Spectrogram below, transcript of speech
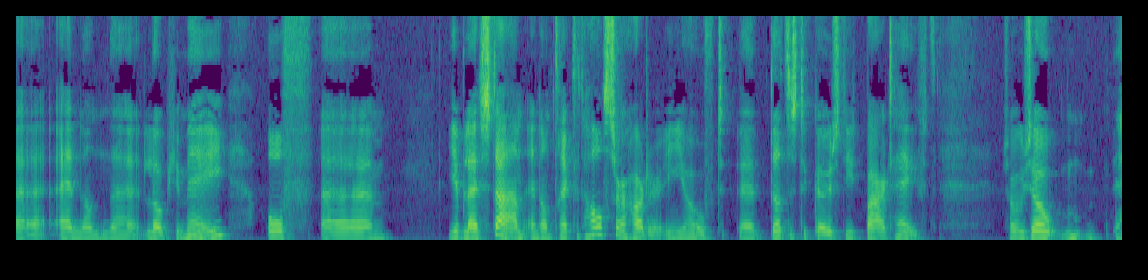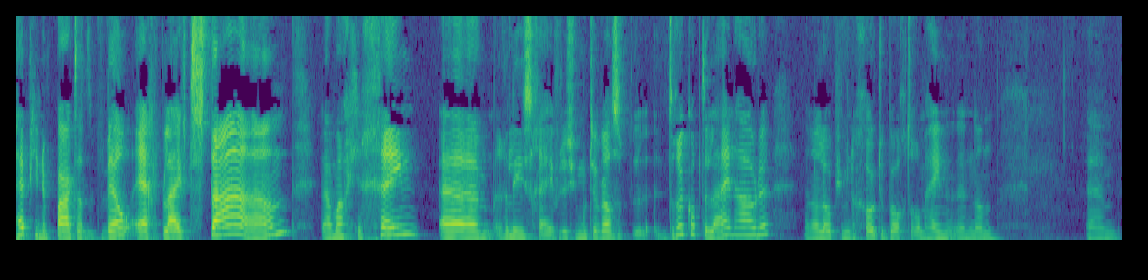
Uh, en dan uh, loop je mee. Of ehm, je blijft staan en dan trekt het halster harder in je hoofd. Uh, dat is de keuze die het paard heeft. Sowieso heb je een paard dat wel echt blijft staan, dan mag je geen um, release geven. Dus je moet er wel druk op de lijn houden. En dan loop je met een grote boog eromheen en dan um,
